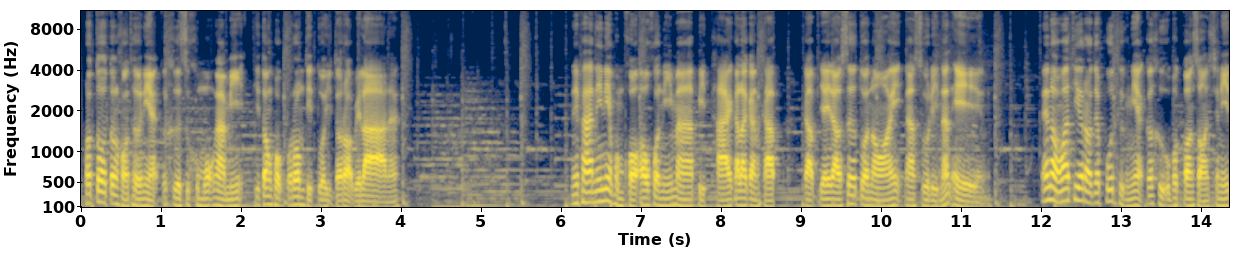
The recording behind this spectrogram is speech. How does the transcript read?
เพราะตัวตนของเธอเนี่ยก็คือซุคุโมะงามิที่ต้องพกร่มติดตัวอยู่ตลอดเวลานะในพาร์ทนี้เนี่ยผมขอเอาคนนี้มาปิดท้ายก็แล้วกันครับ กับยายดาวเซอร์ตัวน้อยนาซูรินนั่นเอง แน่นอนว่าที่เราจะพูดถึงเนี่ยก็คืออุปกรณ์2ชนิด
